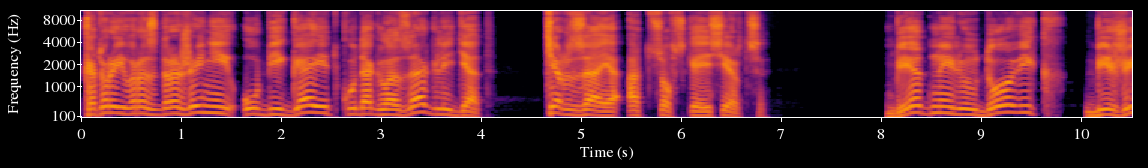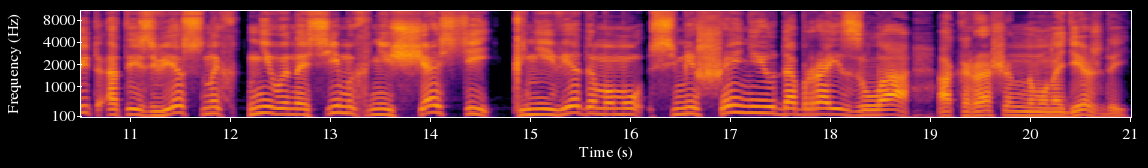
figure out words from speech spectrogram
который в раздражении убегает, куда глаза глядят, терзая отцовское сердце? Бедный Людовик бежит от известных невыносимых несчастий к неведомому смешению добра и зла, окрашенному надеждой.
